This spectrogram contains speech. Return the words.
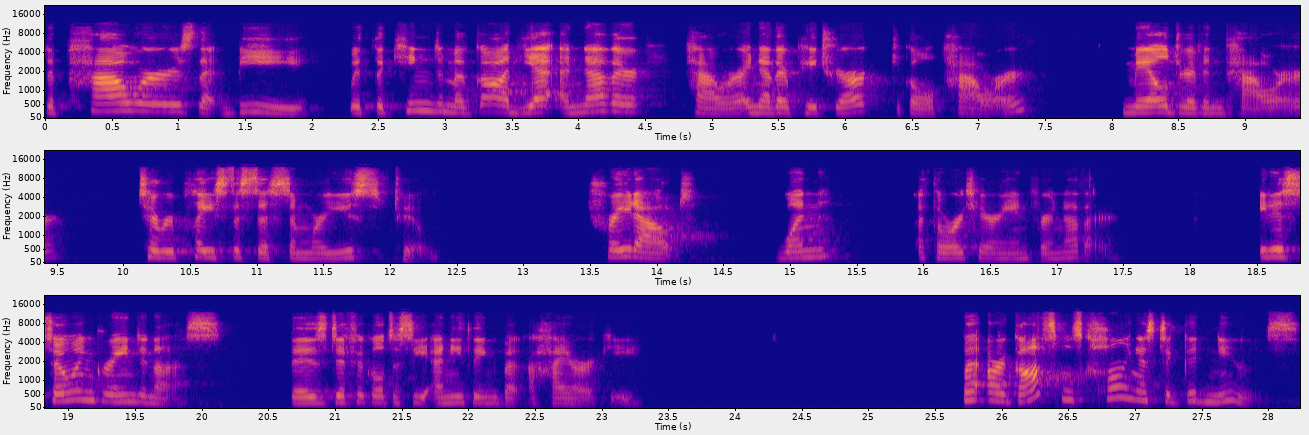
the powers that be with the kingdom of God, yet another power, another patriarchal power, male driven power, to replace the system we're used to. Trade out one authoritarian for another. It is so ingrained in us that it is difficult to see anything but a hierarchy. But our gospel is calling us to good news.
